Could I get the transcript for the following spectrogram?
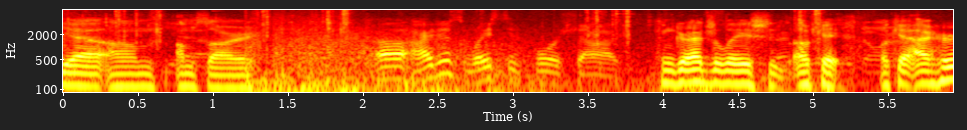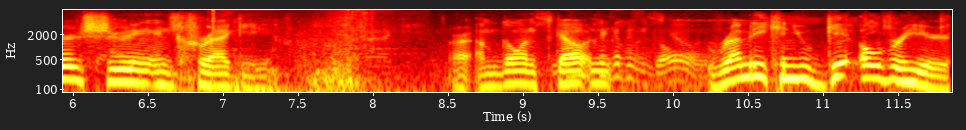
Yeah. Um, I'm sorry. Uh, I just wasted four shots. Congratulations. Okay. Okay. I heard shooting in Craggy. All right, I'm going scouting. up his gold. Remedy, can you get over here?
